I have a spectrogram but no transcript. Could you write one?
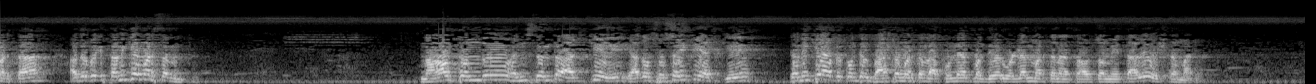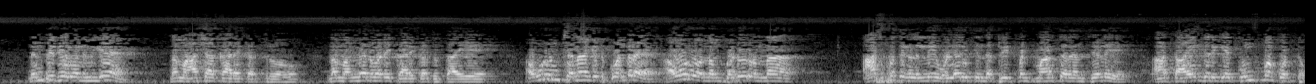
ಮಾಡ್ತಾ, ಅದ್ರ ಬಗ್ಗೆ ತನಿಖೆ ಮಾಡಿಸ್ತಾನಂತೆ ನಾವು ತಂದು ಹಂಚಿದಂತ ಅಕ್ಕಿ, ಯಾವ್ದೋ ಸೊಸೈಟಿ ಅಕ್ಕಿ, ತನಿಖೆ ಆಗಬೇಕು ಅಂತೇಳಿ ಭಾಷಣ ಮಾಡ್ತಾನಲ್ಲ ಪುಣ್ಯಾತ್ಮ ದೇವರು ಒಳ್ಳೇದ್ ಮಾಡ್ತಾನೆ ಅಂತ ಅವ್ರ ಸ್ವಾಮಿ ತಾವೇ ಯೋಚನೆ ಮಾಡಿ. ನೆನಪಿದೆಯಲ್ವ ನಿಮಗೆ? ನಮ್ಮ ಆಶಾ ಕಾರ್ಯಕರ್ತರು, ನಮ್ಮ ಅಂಗನವಾಡಿ ಕಾರ್ಯಕರ್ತರು ತಾಯಿ, ಅವ್ರನ್ನ ಚೆನ್ನಾಗಿಟ್ಕೊಂಡ್ರೆ ಅವರು ನಮ್ಮ ಬಡವರನ್ನ ಆಸ್ಪತ್ರೆಗಳಲ್ಲಿ ಒಳ್ಳೆ ರೀತಿಯಿಂದ ಟ್ರೀಟ್ಮೆಂಟ್ ಮಾಡ್ತಾರೆ ಅಂತ ಹೇಳಿ ಆ ತಾಯಂದಿರಿಗೆ ಕುಂಕುಮ ಕೊಟ್ಟು.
